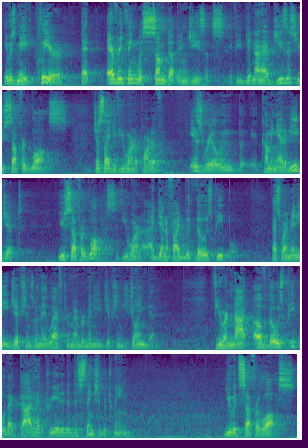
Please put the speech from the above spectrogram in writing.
It was made clear that everything was summed up in Jesus. If you did not have Jesus, you suffered loss. Just like if you weren't a part of Israel and coming out of Egypt, you suffered loss if you weren't identified with those people. That's why many Egyptians, when they left, remember, many Egyptians joined them. If you were not of those people that God had created a distinction between, you would suffer loss.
